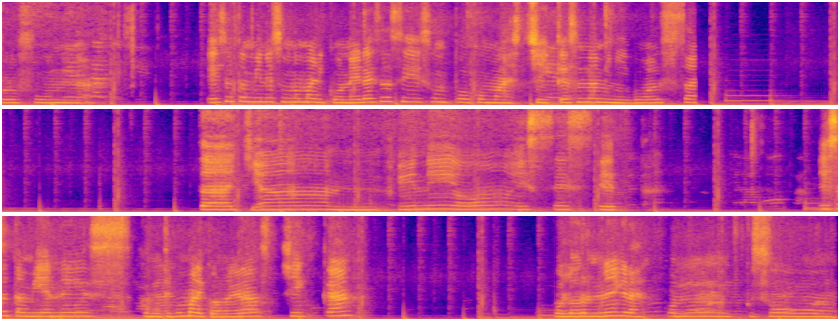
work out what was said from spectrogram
profunda. Esta también es una mariconera, esa sí es un poco más chica, es una mini bolsa. Talla N O S Z. Esta también es como tipo mariconera chica. Color negra. Con un su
